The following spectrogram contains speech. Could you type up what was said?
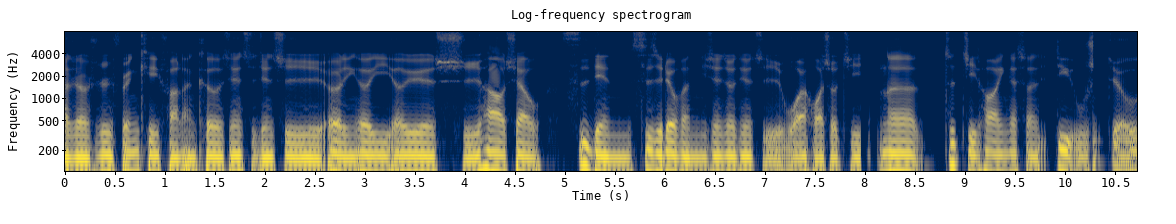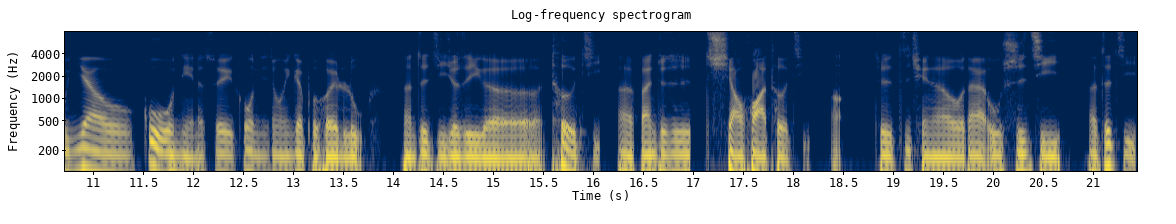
大家好，我是 Frankie 法兰克，现在时间是二零二一二月十号下午四点四十六分。你现在收听的是我爱滑手机。那这集的话应该算第五，就要过年了，所以过年中应该不会录。那这集就是一个特辑，呃，反正就是笑话特辑哦。就是之前呢，我大概五十集，呃，这集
